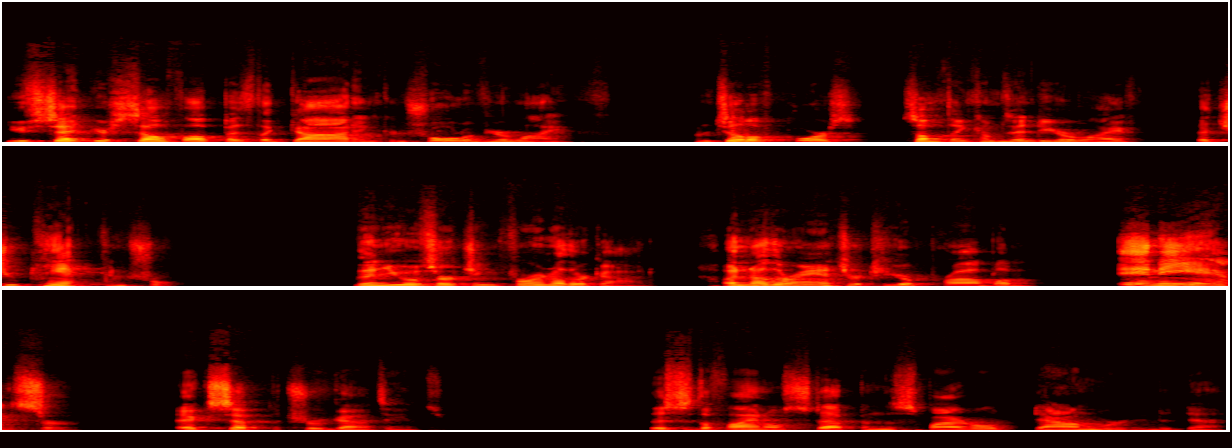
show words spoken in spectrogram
You set yourself up as the God in control of your life until, of course, something comes into your life that you can't control. Then you go searching for another God, another answer to your problem, any answer except the true God's answer. This is the final step in the spiral downward into death.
